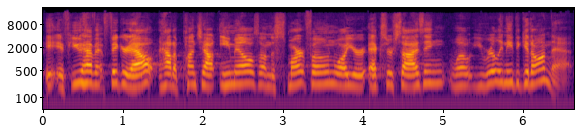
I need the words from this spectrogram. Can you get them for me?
If you haven't figured out how to punch out emails on the smartphone while you're exercising, well, you really need to get on that.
